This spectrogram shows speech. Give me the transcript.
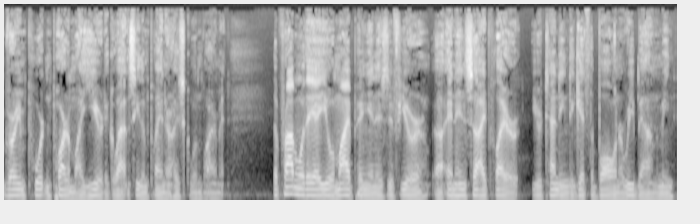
very important part of my year to go out and see them play in their high school environment. The problem with AAU, in my opinion, is if you're uh, an inside player, you're tending to get the ball on a rebound. I mean,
